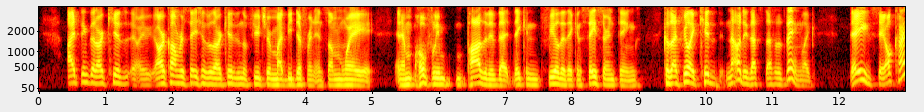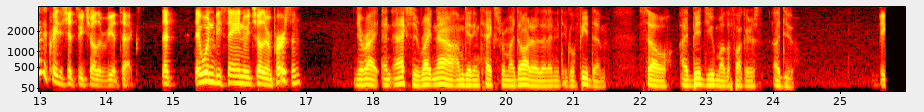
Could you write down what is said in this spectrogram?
I think that our kids, uh, our conversations with our kids in the future might be different in some way, and I'm hopefully positive that they can feel that they can say certain things. Because I feel like kids nowadays, that's that's the thing. Like they say all kinds of crazy shit to each other via text that they wouldn't be saying to each other in person. You're right. And actually, right now, I'm getting texts from my daughter that I need to go feed them. So I bid you motherfuckers adieu.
